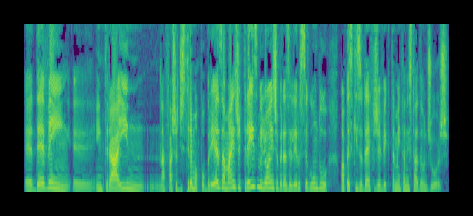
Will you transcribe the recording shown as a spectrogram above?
é, devem é, entrar aí na faixa de extrema pobreza mais de 3 milhões de brasileiros, segundo uma pesquisa da FGV que também está no Estadão de hoje?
